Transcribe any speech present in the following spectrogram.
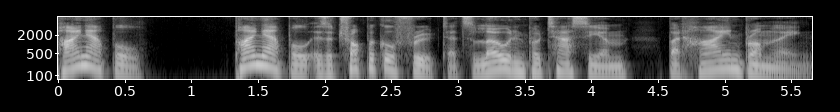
Pineapple. Pineapple is a tropical fruit that's low in potassium but high in bromelain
